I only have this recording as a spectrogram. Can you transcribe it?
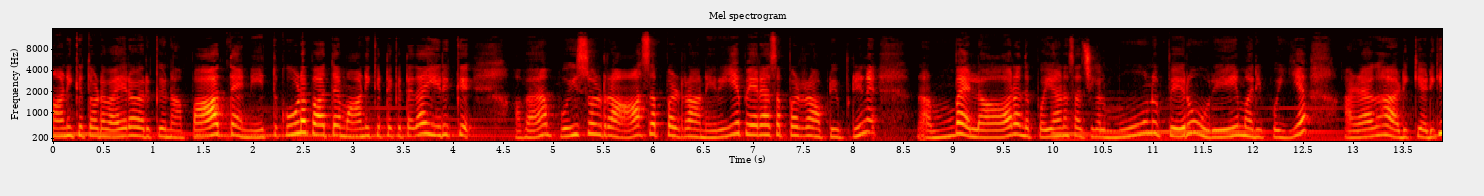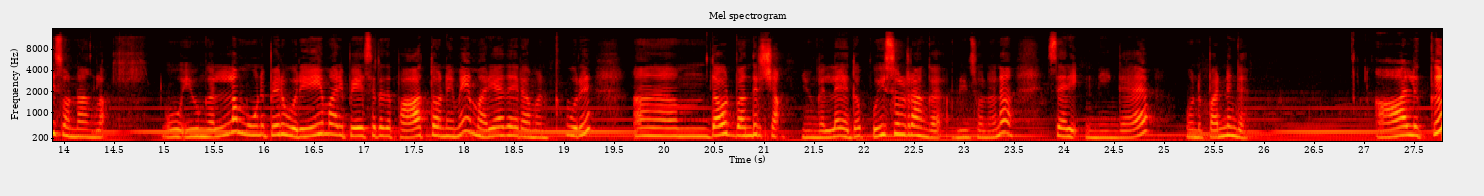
மாணிக்கத்தோட வைரம் இருக்குது நான் பார்த்தேன் நேற்று கூட பார்த்தேன் மாணிக்கத்துக்கிட்ட தான் இருக்குது அவன் பொய் சொல்கிறான் ஆசைப்படுறான் நிறைய பேராசைப்படுறான் அப்படி இப்படின்னு ரொம்ப எல்லாரும் அந்த பொய்யான சாட்சிகள் மூணு பேரும் ஒரே மாதிரி பொய்யை அழகாக அடிக்கி அடிக்கி சொன்னாங்களாம். ஓ இவங்கெல்லாம் மூணு பேர் ஒரே மாதிரி பேசுகிறத பார்த்தோன்னே மரியாதை ராமனுக்கு ஒரு டவுட் வந்துருச்சான் இவங்கெல்லாம் ஏதோ பொய் சொல்கிறாங்க அப்படின்னு சொன்னோன்னா சரி நீங்கள் ஒன்று பண்ணுங்க. ஆளுக்கு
